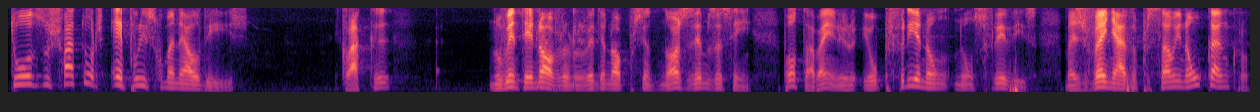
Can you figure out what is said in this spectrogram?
todos os fatores. É por isso que o Manel diz, claro que 99 ou 99% de nós dizemos assim, bom, está bem, eu, preferia não, não sofrer disso, mas venha a depressão e não o cancro.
